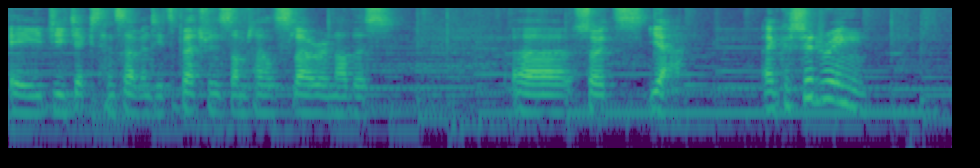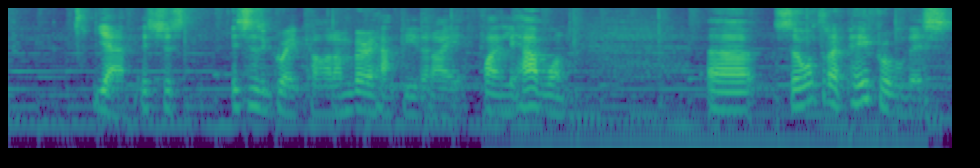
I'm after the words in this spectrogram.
a GTX 1070. It's better in some titles, slower in others. Uh, so it's yeah, and considering, yeah, it's just it's just a great card. I'm very happy that I finally have one. Uh, so what did I pay for all this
